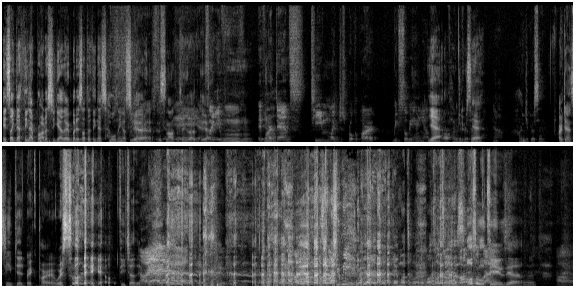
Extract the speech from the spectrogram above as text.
It's like that thing that brought us together, but it's not the thing that's holding us together. yeah. together. It's not the thing that yeah. It's like if, Mm-hmm. if You our know? dance team like just broke apart, we'd still be hanging out. Yeah. Oh, 100%. Yeah. No. 100%. Our dance team did break apart, and we're still hanging out with each other. Oh yeah, yeah, yeah. That's true. That's true. Is that what you mean? Yeah, multiple, multiple teams. Multiple times. teams, yeah. Uh,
